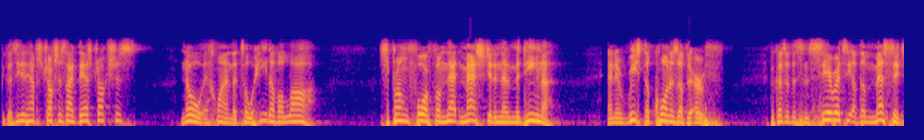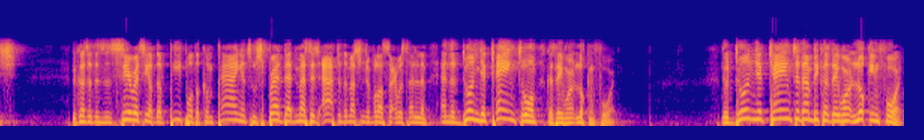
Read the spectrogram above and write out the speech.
Because he didn't have structures like their structures? No, Ikhwan, the Tawheed of Allah sprung forth from that masjid in Al-Medina and it reached the corners of the earth because of the sincerity of the message because of the sincerity of the people, the companions who spread that message after the Messenger of Allah وسلم, and the dunya came to them because they weren't looking for it. The dunya came to them because they weren't looking for it.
